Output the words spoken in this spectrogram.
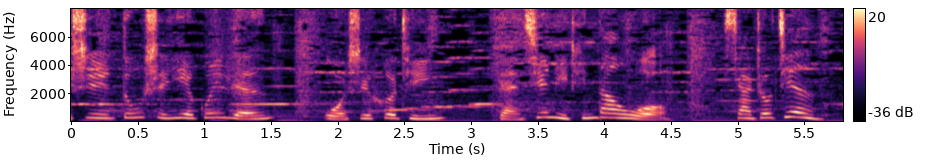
是都市夜归人，我是贺婷，感谢你听到我，下周见。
